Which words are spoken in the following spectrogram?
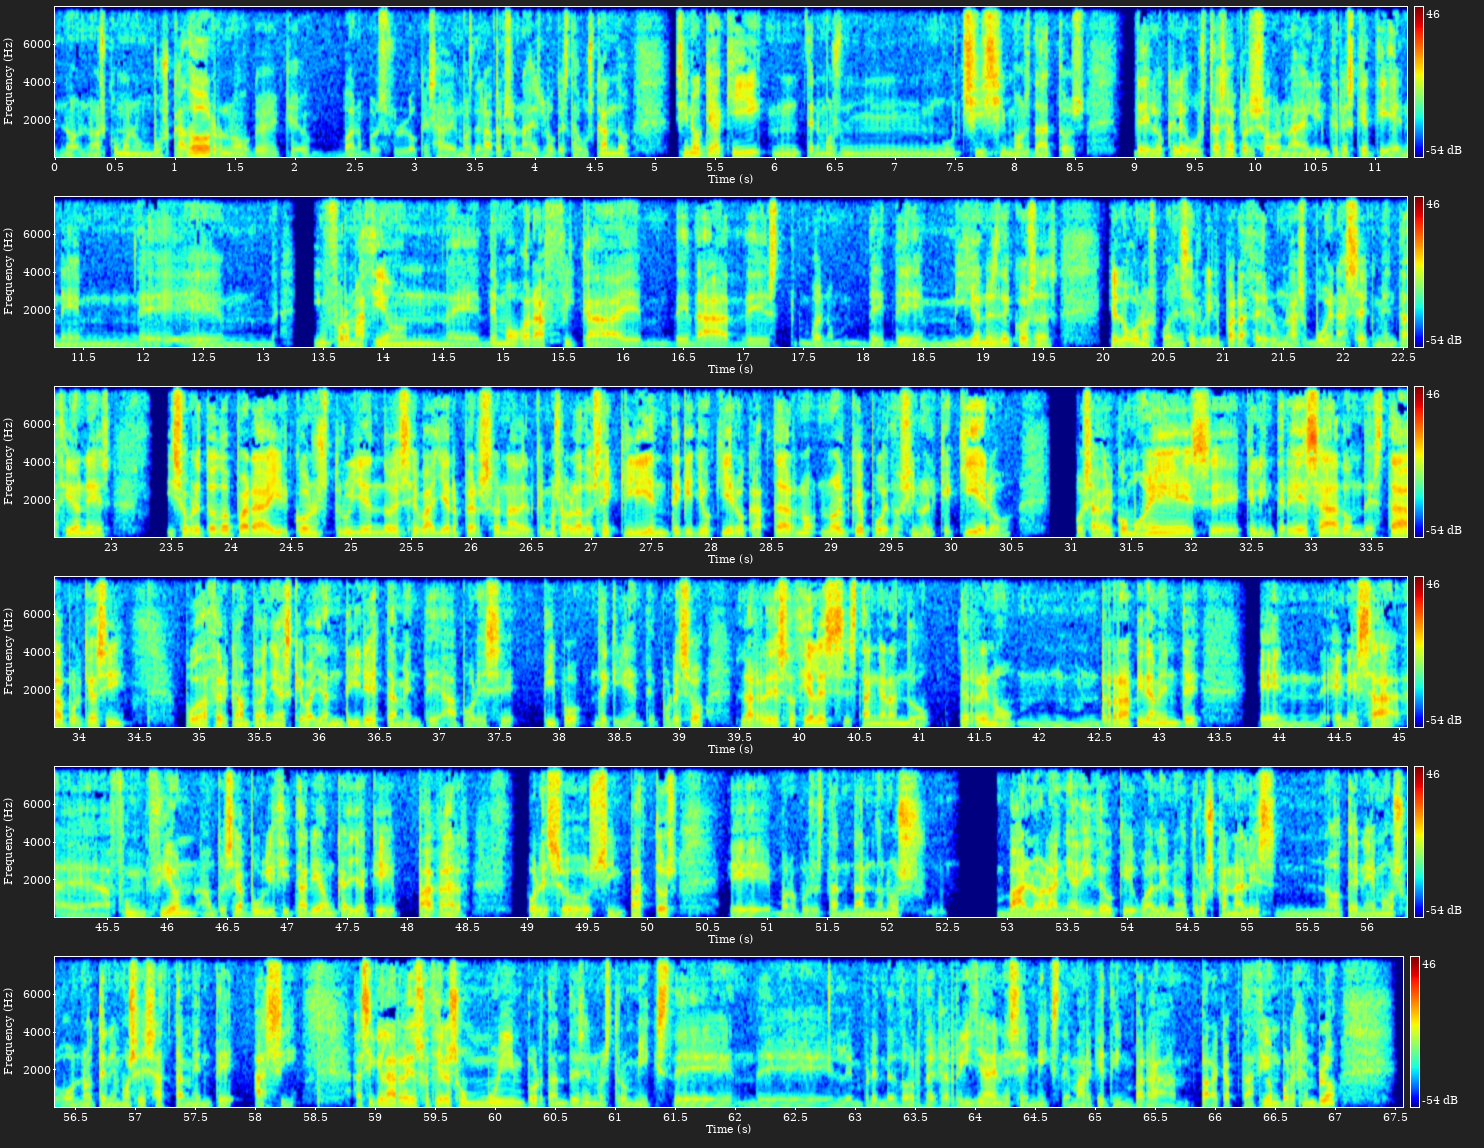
no, no, es como en un buscador, ¿no? Que, bueno, pues lo que sabemos de la persona es lo que está buscando, sino que aquí mm, tenemos muchísimos datos de lo que le gusta a esa persona, el interés que tiene, mm, eh, em, información eh, demográfica, eh, de edad, de, bueno, de, de millones de cosas que luego nos pueden servir para hacer unas buenas segmentaciones y sobre todo para ir construyendo ese buyer persona del que hemos hablado, ese cliente que yo quiero captar, no, no el que puedo, sino el que quiero, pues saber cómo es, eh, qué le interesa, dónde está, porque así puedo hacer campañas que vayan directamente a por ese tipo de cliente. Por eso las redes sociales están ganando terreno mm, rápidamente en, en esa eh, función, aunque sea publicitaria, aunque haya que pagar por esos impactos, eh, bueno, pues están dándonos valor añadido que igual en otros canales no tenemos o no tenemos exactamente así. Así que las redes sociales son muy importantes en nuestro mix del de, emprendedor de guerrilla, en ese mix de marketing para, para captación, por ejemplo.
